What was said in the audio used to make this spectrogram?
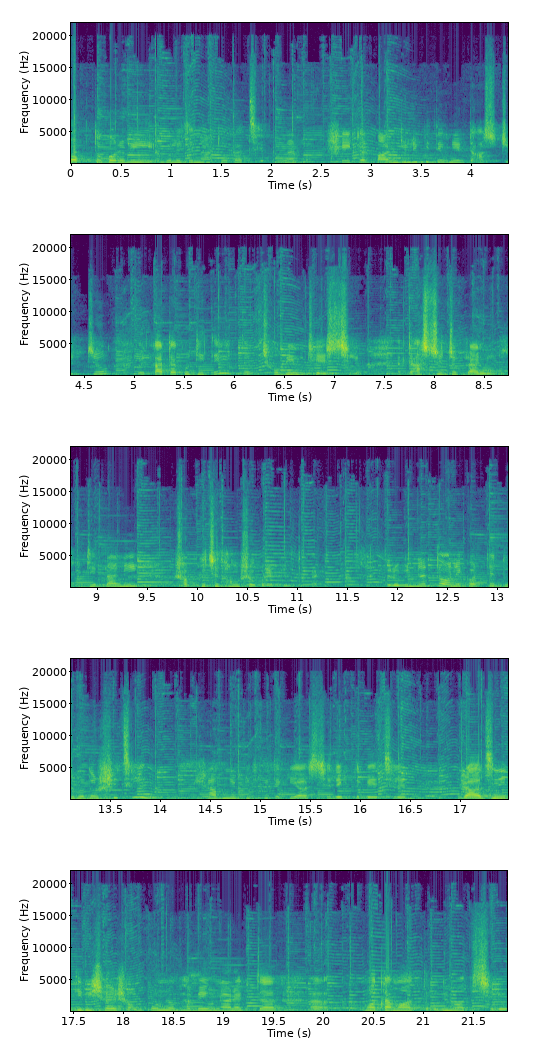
রক্তকরবী বলে যে নাটক আছে, ওনার সেইটার পাণ্ডুলিপিতে উনি একটা আশ্চর্য, ওই কাটাকুটিতে একটা ছবি উঠে এসেছিল। একটা আশ্চর্য প্রাণী, যে প্রাণী সব কিছু ধ্বংস করে ফেলতে পারে। তো রবীন্দ্রনাথ তো অনেক অর্থে দূরদর্শী ছিলেন। সামনে পৃথিবীতে কি আসছে দেখতে পেয়েছিলেন। রাজনীতি বিষয়ে সম্পূর্ণভাবে ওনার একটা মতামত অভিমত ছিল।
